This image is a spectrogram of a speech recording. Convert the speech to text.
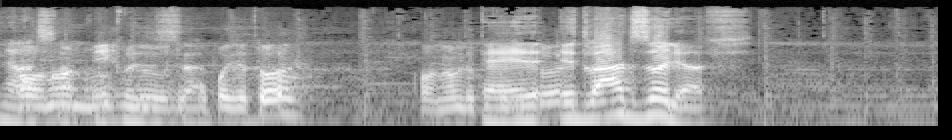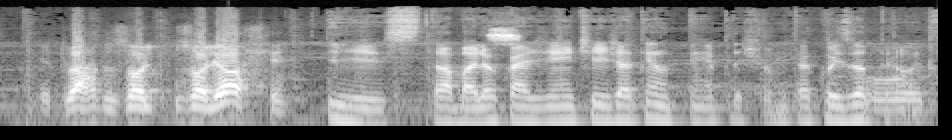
Qual o nome do, do, compositor? Qual o nome do é compositor? É Eduardo Zolioff. Eduardo Zol Zolioff? Isso, trabalhou com a gente já tem um tempo, deixou muita coisa Pô, pronta.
